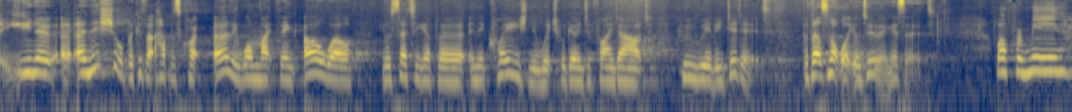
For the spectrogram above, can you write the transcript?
you know, initial, because that happens quite early, one might think, oh, well, you're setting up a, an equation in which we're going to find out who really did it. But that's not what you're doing, is it? Well, for me,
